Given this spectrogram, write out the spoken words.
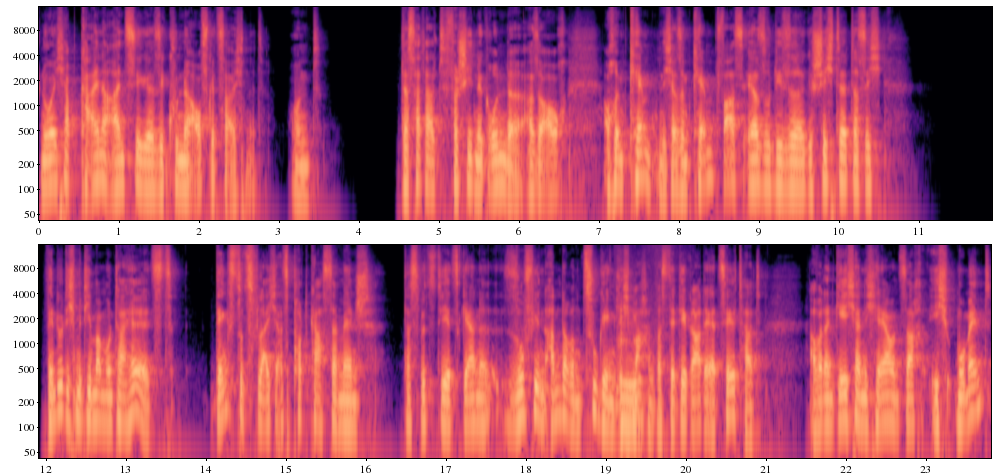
Nur ich habe keine einzige Sekunde aufgezeichnet. Und das hat halt verschiedene Gründe. Also auch, auch im Camp nicht. Also im Camp war es eher so diese Geschichte, dass ich wenn du dich mit jemandem unterhältst, denkst du vielleicht als Podcaster, Mensch, das würdest du jetzt gerne so vielen anderen zugänglich Mhm. machen, was der dir gerade erzählt hat. Aber dann gehe ich ja nicht her und sag, ich, Moment,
